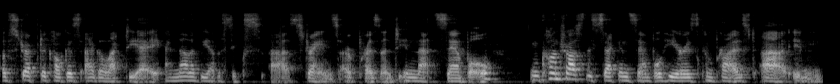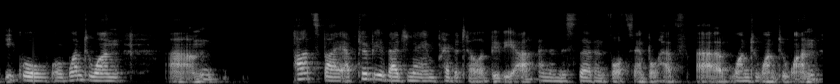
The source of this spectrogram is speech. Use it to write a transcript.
of Streptococcus agalactiae, and none of the other six uh, strains are present in that sample. In contrast, the second sample here is comprised uh, in equal or one-to-one -one, um, parts by Atopobium vaginae and Prevotella bivia. And then this third and fourth sample have uh, one to one to one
